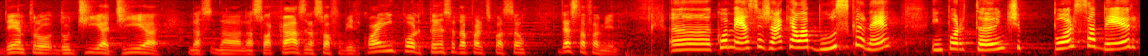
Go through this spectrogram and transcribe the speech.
dentro do dia a dia na, na, na, sua casa, na sua família? Qual é a importância da participação desta família? Uh, começa já aquela busca né, importante por saber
